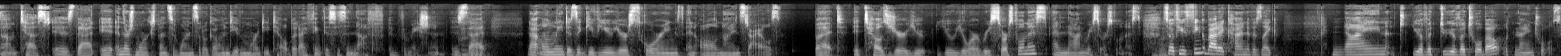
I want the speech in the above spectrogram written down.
um, test is that it, and there's more expensive ones that'll go into even more detail, but I think this is enough information. Is that not only does it give you your scorings in all nine styles, but it tells your, you, you your resourcefulness and non-resourcefulness. So if you think about it kind of as like nine, you have a do you have a tool belt with nine tools.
